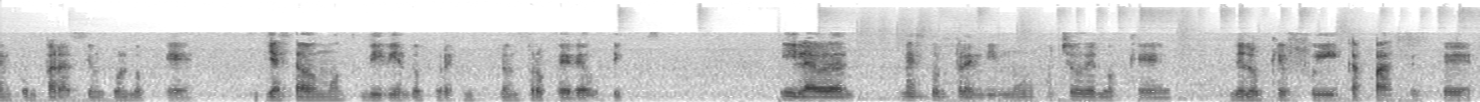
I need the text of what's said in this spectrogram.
en comparación con lo que ya estábamos viviendo, por ejemplo, en propedéuticos. Y la verdad me sorprendí mucho de lo que de lo que fui capaz este,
